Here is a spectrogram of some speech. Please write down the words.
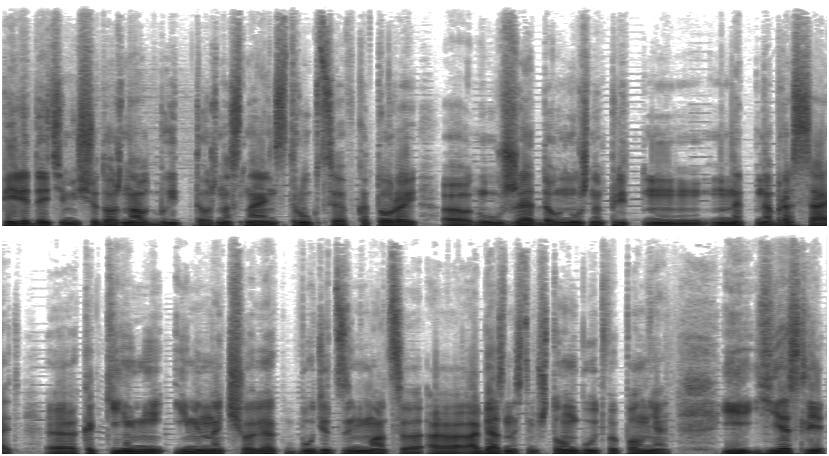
перед этим еще должна быть должностная инструкция, в которой э, ну, уже нужно набросать, э, какими именно человек будет заниматься обязанностями, что он будет выполнять. И если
